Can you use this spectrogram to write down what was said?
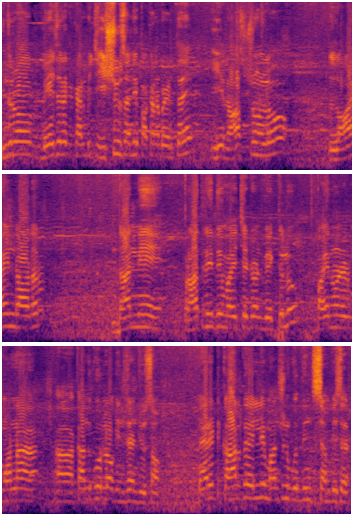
ఇందులో మేజర్గా కనిపించే ఇష్యూస్ అన్ని పక్కన పెడితే ఈ రాష్ట్రంలో లా అండ్ ఆర్డర్ దాన్ని ప్రాతినిధ్యం వహించేటువంటి వ్యక్తులు. పైన మొన్న కందుకూరులో ఒక ఇన్సిడెంట్ చూసాం. డైరెక్ట్ కారుతో వెళ్ళి మనుషుని గుర్తించి చంపేశారు.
